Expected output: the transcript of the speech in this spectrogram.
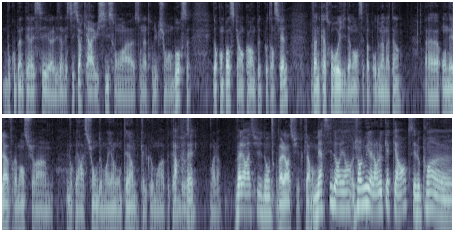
beaucoup intéressé les investisseurs, qui a réussi son, son introduction en bourse. Donc on pense qu'il y a encore un peu de potentiel. 24 euros, évidemment, c'est pas pour demain matin. on est là vraiment sur un, une opération de moyen long terme, quelques mois, peut-être deux ans. Voilà. Valeur à suivre donc. Valeur à suivre, clairement. Merci Dorian. Jean-Louis, alors le CAC 40, c'est le point, euh,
